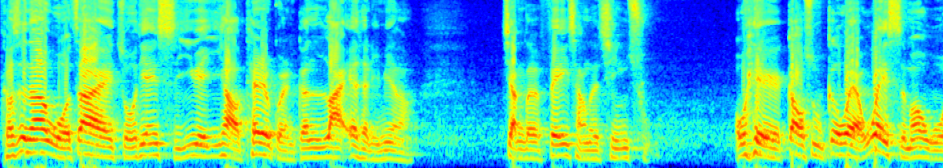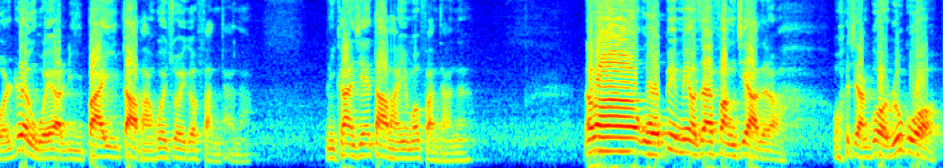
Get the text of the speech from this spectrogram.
可是呢，我在昨天十一月一号 Telegram 跟 Line 里面啊，讲的非常的清楚，我也告诉各位啊，为什么我认为啊，礼拜一大盘会做一个反弹啊？你看现在大盘有没有反弹呢？那么我并没有在放假的啦。我讲过，如果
